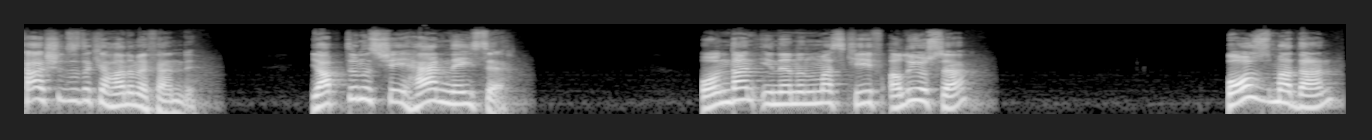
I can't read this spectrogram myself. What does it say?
karşınızdaki hanımefendi yaptığınız şey her neyse ondan inanılmaz keyif alıyorsa bozmadan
